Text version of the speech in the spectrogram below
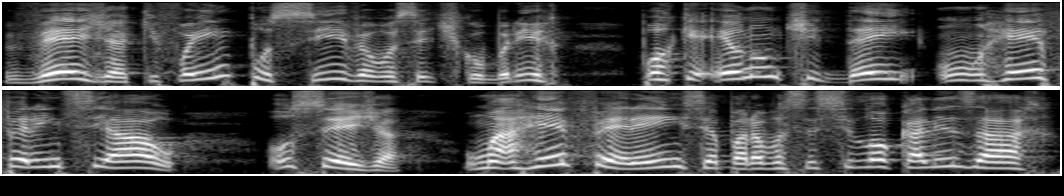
Veja que foi impossível você descobrir porque eu não te dei um referencial, ou seja, uma referência para você se localizar.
